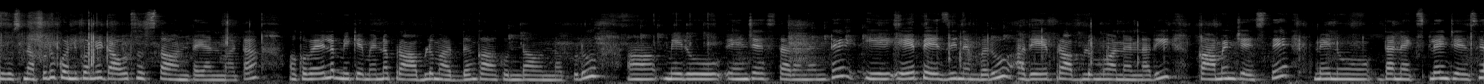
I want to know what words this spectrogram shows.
చూసినప్పుడు కొన్ని కొన్ని డౌట్స్ వస్తూ ఉంటాయి అన్నమాట. ఒకవేళ మీకు ఏమైనా ప్రాబ్లం అర్థం కాకుండా ఉన్నప్పుడు మీరు ఏం చేస్తారని అంటే ఏ ఏ పేజీ నెంబరు అది ఏ ప్రాబ్లము అని అన్నది కామెంట్ చేస్తే నేను దాన్ని ఎక్స్ప్లెయిన్ చేసి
